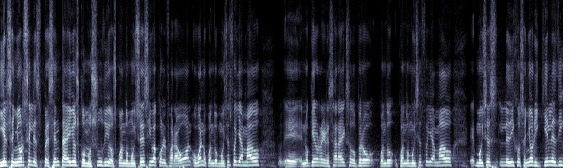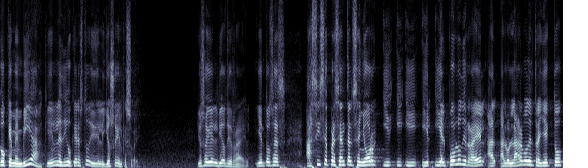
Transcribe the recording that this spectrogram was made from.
Y el Señor se les presenta a ellos como su Dios. Cuando Moisés iba con el faraón, o bueno, cuando Moisés fue llamado, eh, no quiero regresar a Éxodo, pero cuando, cuando Moisés fue llamado, eh, Moisés le dijo, Señor, ¿y quién les digo que me envía? ¿Quién les digo que eres tú? Y dile, yo soy el que soy. Yo soy el Dios de Israel. Y entonces así se presenta el Señor y, y el pueblo de Israel a lo largo del trayecto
